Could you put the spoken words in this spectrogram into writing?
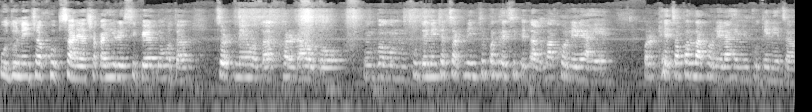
पुदिन्याच्या खूप साऱ्या अशा काही रेसिपी होतात चटण्या होतात खरडा होतो. पुदिन्याच्या चटणीचे पण रेसिपी दाखवलेले आहेत परत ठेचा पण दाखवलेला आहे मी पुदिन्याचा.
